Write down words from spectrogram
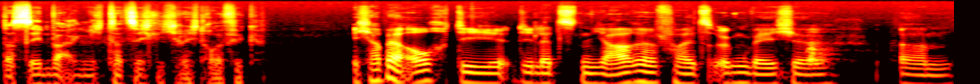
das sehen wir eigentlich tatsächlich recht häufig. Ich habe ja auch die, die letzten Jahre, falls irgendwelche ähm,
